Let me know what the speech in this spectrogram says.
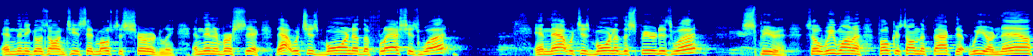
and then he goes on. Jesus said, Most assuredly. And then in verse 6, that which is born of the flesh is what? And that which is born of the Spirit is what? Spirit. So we want to focus on the fact that we are now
